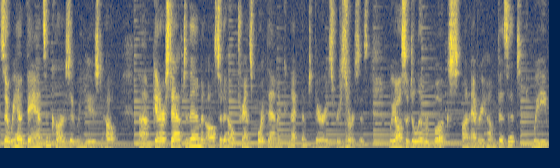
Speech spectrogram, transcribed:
So we have vans and cars that we use to help um, get our staff to them and also to help transport them and connect them to various resources. We also deliver books on every home visit. We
